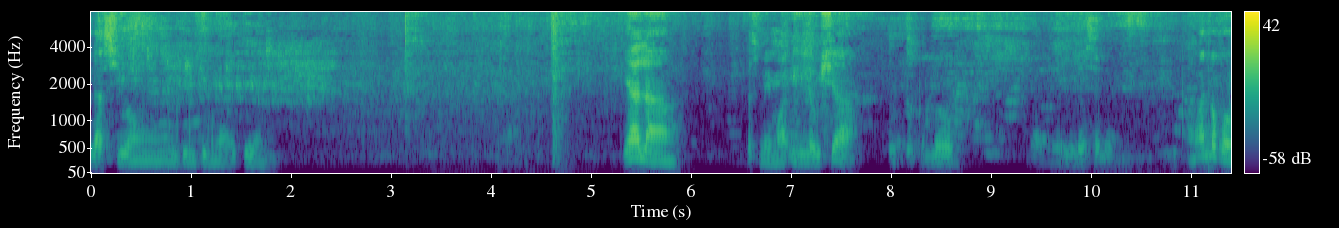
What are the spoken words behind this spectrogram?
Glass yung dingding niya, ito yun. Kaya lang, tapos may mga ilaw siya sa loob. May ilaw sa loob. Ang ano ko,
